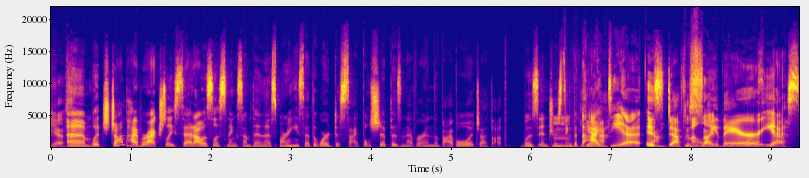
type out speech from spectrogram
yes. Um, which John Piper actually said. I was listening something this morning. He said the word discipleship is never in the Bible, which I thought was interesting. but the yeah. idea Yeah. is definitely Disciple there. Yes,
